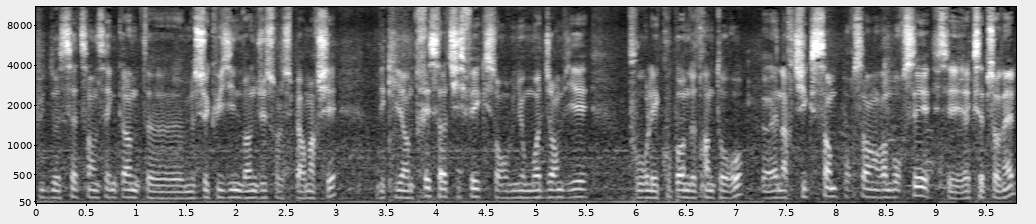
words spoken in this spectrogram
plus de 750 euh, Monsieur Cuisine vendus sur le supermarché, des clients très satisfaits qui sont revenus au mois de janvier pour les coupons de 30 euros. Un article 100% remboursé, c'est exceptionnel.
